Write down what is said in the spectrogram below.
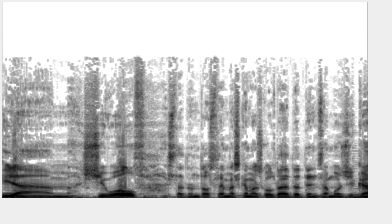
Shakira amb She Wolf ha estat un dels temes que hem escoltat a temps de música,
